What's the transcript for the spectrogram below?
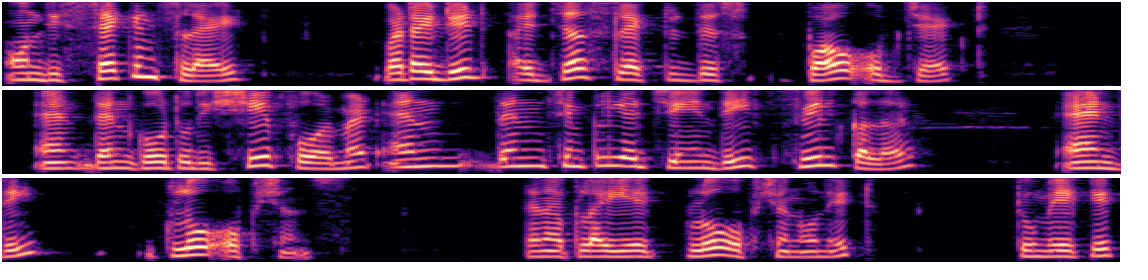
on the second slide what I did I just selected this bow object and then go to the shape format and then simply I change the fill color and the glow options. Then apply a glow option on it to make it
